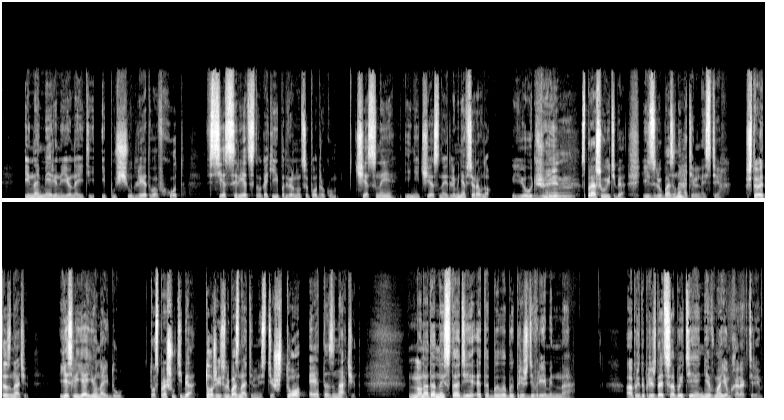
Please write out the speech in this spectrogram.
и намерен ее найти, и пущу для этого в ход все средства, какие подвернутся под руку. Честные и нечестные, для меня все равно. Юджин? Спрашиваю тебя из любознательности. Что это значит? — если я ее найду, то спрошу тебя, тоже из любознательности, что это значит. Но на данной стадии это было бы преждевременно. А предупреждать события не в моем характере.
